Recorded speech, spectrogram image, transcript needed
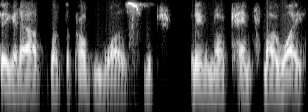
figured out what the problem was, which, believe it or not, came from my wife,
